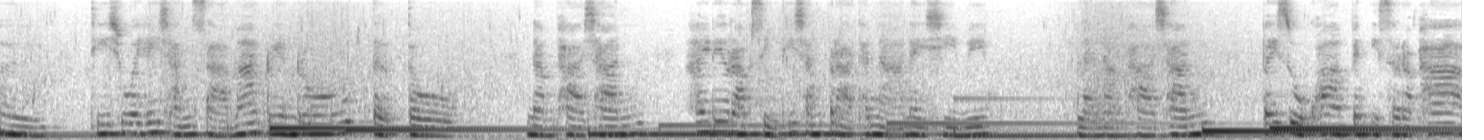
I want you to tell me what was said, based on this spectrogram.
มือ ที่ช่วยให้ฉันสามารถเรียนรู้ เติบโตนำพาฉันให้ได้รับสิ่งที่ฉันปรารถนาในชีวิต และนำพาฉันไปสู่ความเป็นอิสรภาพ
